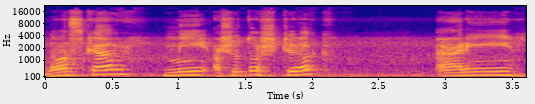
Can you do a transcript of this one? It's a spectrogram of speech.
नमस्कार मी आशुतोष टिळक आणि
